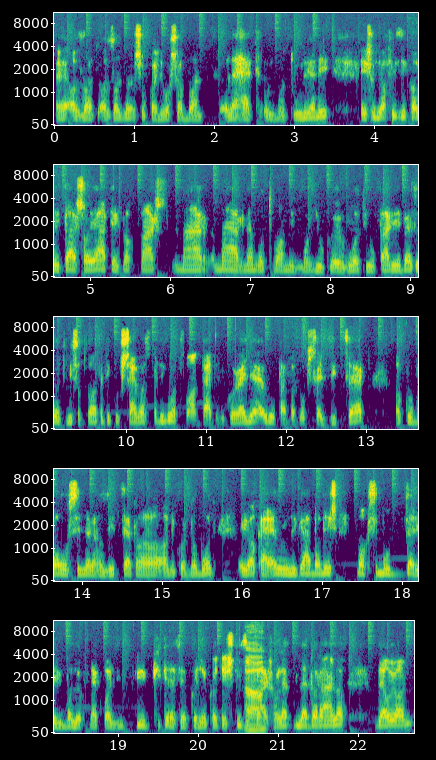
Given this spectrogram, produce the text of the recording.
azzal, azzal sokkal gyorsabban lehet úgymond túlélni. És ugye a fizikalitása a játéknak más, már, már nem ott van, mint mondjuk volt jó pár évvel ezelőtt, viszont a atletikusság az pedig ott van. Tehát amikor egy Európában dobsz egy zicsert, akkor valószínűleg az a zicsert, amikor dobod, akár Euróligában is, maximum derékba löknek, vagy kikerezi a könyököt, és fizikálisan ledarálnak, de olyan,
